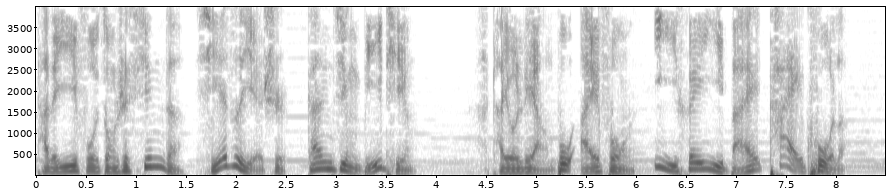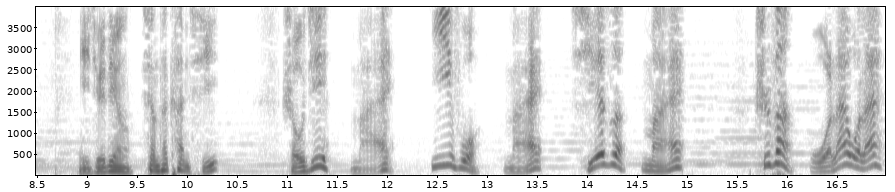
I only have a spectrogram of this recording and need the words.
他的衣服总是新的，鞋子也是干净笔挺，他有两部 iPhone，一黑一白，太酷了。你决定向他看齐，手机买，衣服买，鞋子买，吃饭我来我来，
